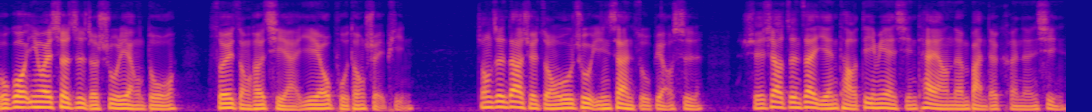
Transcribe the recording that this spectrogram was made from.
不过，因为设置的数量多，所以总合起来也有普通水平。中正大学总务处营缮组表示，学校正在研讨地面型太阳能板的可能性，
